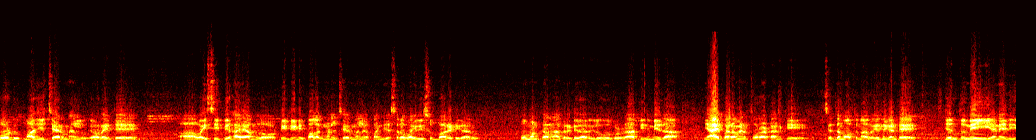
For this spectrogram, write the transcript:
బోర్డు మాజీ చైర్మన్లు ఎవరైతే వైసీపీ హయాంలో టీటీడీ పాలక మండలి చైర్మన్గా పనిచేస్తారో వైవి సుబ్బారెడ్డి గారు భూమన్ కరుణాకర్ రెడ్డి గారు ఇరువురు కూడా దీని మీద న్యాయపరమైన పోరాటానికి సిద్ధమవుతున్నారు. ఎందుకంటే జంతు నెయ్యి అనేది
